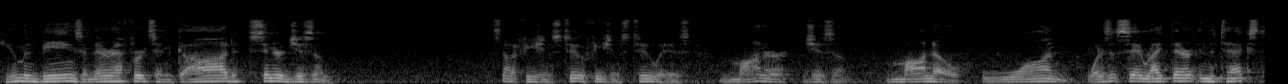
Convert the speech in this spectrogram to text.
human beings and their efforts and God, synergism. It's not Ephesians 2. Ephesians 2 is monergism. Mono, one. What does it say right there in the text?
